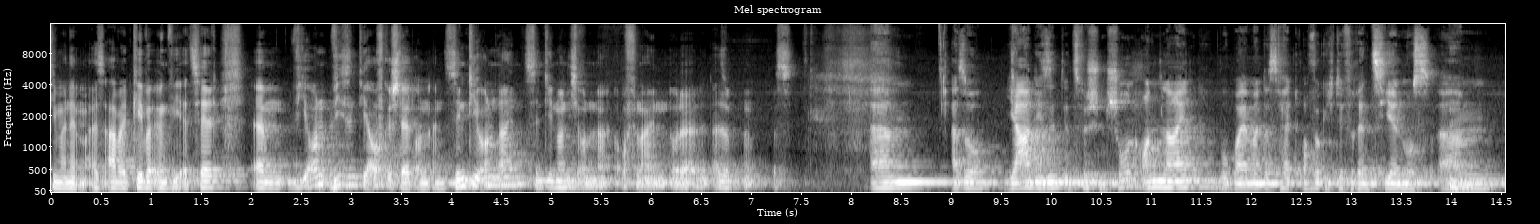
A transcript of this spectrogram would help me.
die man als Arbeitgeber irgendwie erzählt. Ähm, wie, on, wie sind die aufgestellt online? Sind die online? Sind die noch nicht online, offline? Oder also ne, was? Ähm, also ja, die sind inzwischen schon online, wobei man das halt auch wirklich differenzieren muss. Ähm,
